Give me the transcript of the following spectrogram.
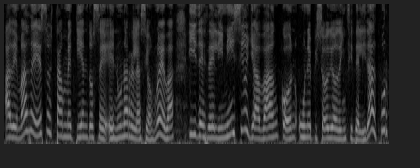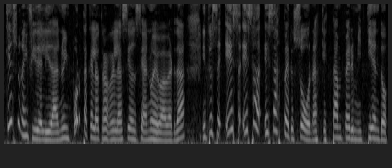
Además de eso, están metiéndose en una relación nueva y desde el inicio ya van con un episodio de infidelidad. ¿Por qué es una infidelidad? No importa que la otra relación sea nueva, ¿verdad? Entonces, es esas personas que están permitiendo,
